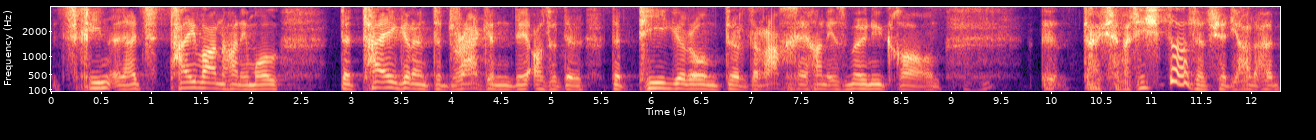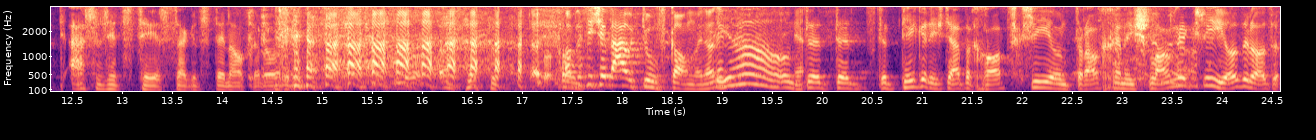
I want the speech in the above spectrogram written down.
das China, in Taiwan habe ich mal der Tiger und der Dragon, also der, der Tiger und der Drache, habe ich das Menü gehabt. Äh, da habe ich gesagt, was ist das? Er hat gesagt, ja, da essen Sie jetzt zuerst, sagen Sie dann nachher. Oder? Aber es ist eine Welt aufgegangen, oder? ja, und Der, der, der Tiger war eben Katz und der Drachen war Schlange, gewesen, oder? Also,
